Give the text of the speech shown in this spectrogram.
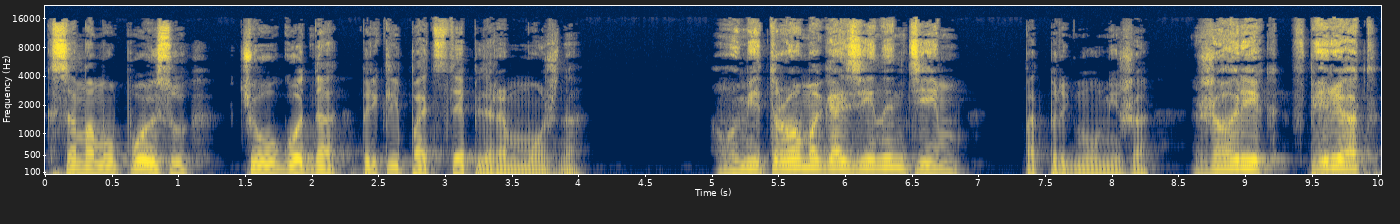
к самому поясу что угодно приклепать степлером можно. «У метро магазин «Интим», — подпрыгнул Миша. «Жорик, вперед!»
